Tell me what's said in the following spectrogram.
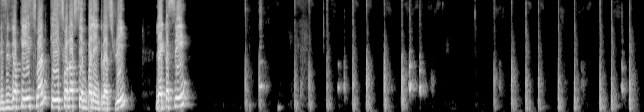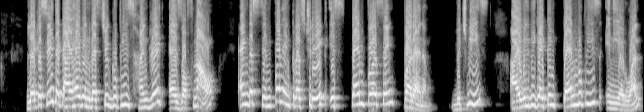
This is your case 1, case 1 of simple interest rate. Let us say Let us say that I have invested rupees 100 as of now and the simple interest rate is 10% per annum which means I will be getting 10 rupees in year 1,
